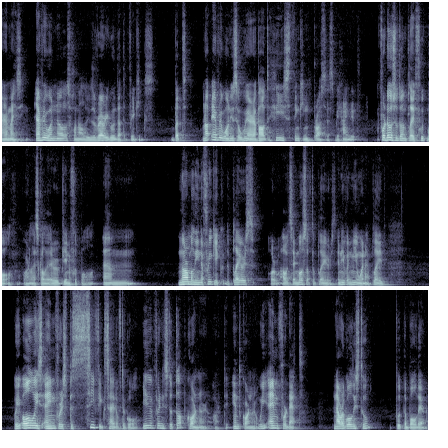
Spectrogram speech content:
are amazing. Everyone knows Ronaldo is very good at the free kicks, but not everyone is aware about his thinking process behind it. For those who don't play football, or let's call it European football, um, normally in a free kick, the players, or I would say most of the players, and even me when I played, we always aim for a specific side of the goal. Even if it's the top corner or the end corner, we aim for that. And our goal is to put the ball there.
